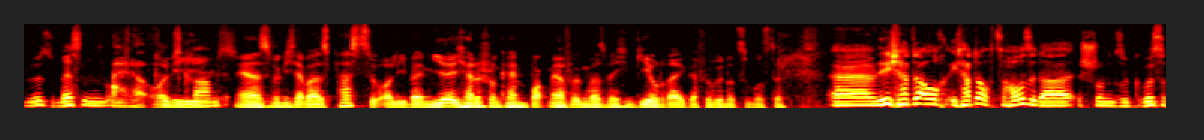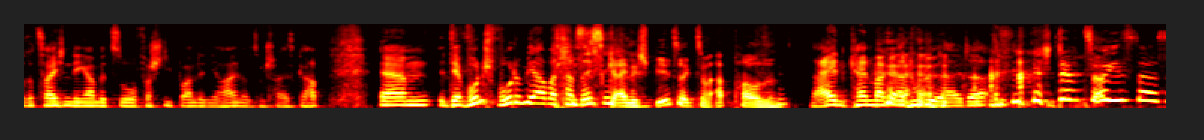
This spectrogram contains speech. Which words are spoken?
Messen und Alter, Olli. Ja, das ist wirklich, aber es passt zu Olli. Bei mir, ich hatte schon keinen Bock mehr auf irgendwas, weil ich ein Geodreieck dafür benutzen musste. Äh, nee, ich hatte auch, ich hatte auch zu Hause da schon so größere Zeichendinger mit so verschiebbaren Linealen und so einen Scheiß gehabt. Ähm, der Wunsch wurde mir aber Das ist tatsächlich. geiles Spielzeug zum Abpausen. Nein, kein Magnadoodle, Alter. Stimmt, so hieß das.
